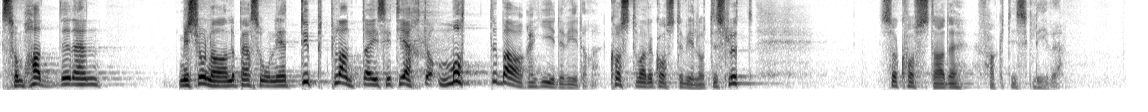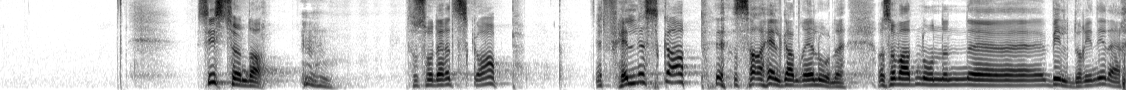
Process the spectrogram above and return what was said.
som hadde den misjonale personlighet dypt planta i sitt hjerte og måtte bare gi det videre. Koste hva det koste vil. Og til slutt så kosta det faktisk livet. Sist søndag så, så dere et skap. Et fellesskap, sa Helge André Lone. Og så var det noen uh, bilder inni der.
